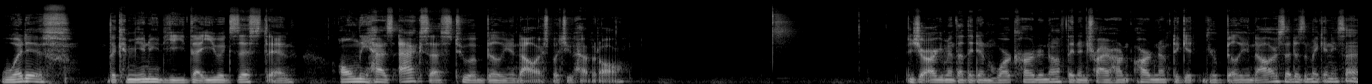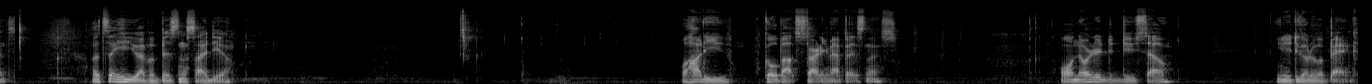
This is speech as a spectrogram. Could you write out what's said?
what if the community that you exist in only has access to a billion dollars, but you have it all? Is your argument that they didn't work hard enough? They didn't try hard, hard enough to get your billion dollars? That doesn't make any sense. Let's say you have a business idea. Well, how do you go about starting that business? Well, in order to do so, you need to go to a bank.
